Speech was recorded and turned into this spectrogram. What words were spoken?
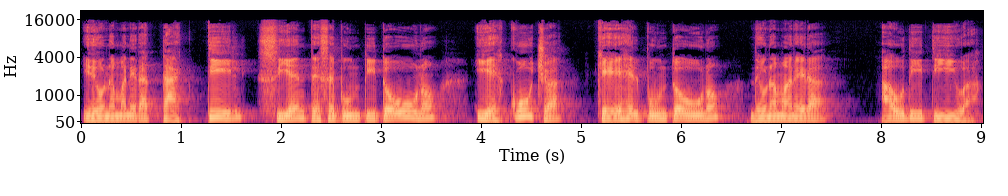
y de una manera táctil siente ese puntito 1 y escucha que es el punto 1 de una manera auditiva.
